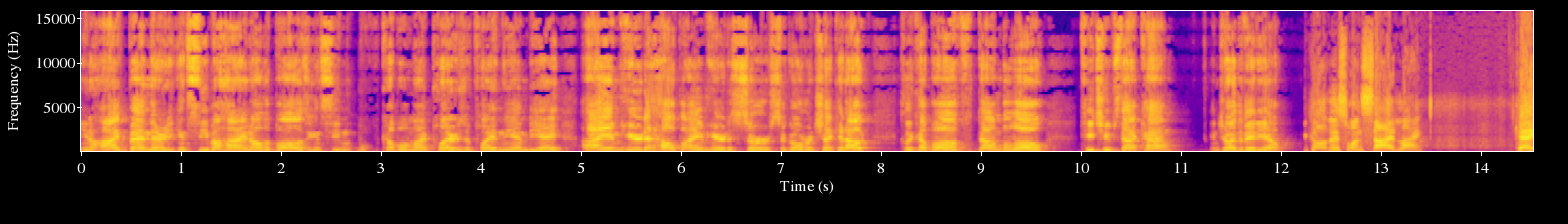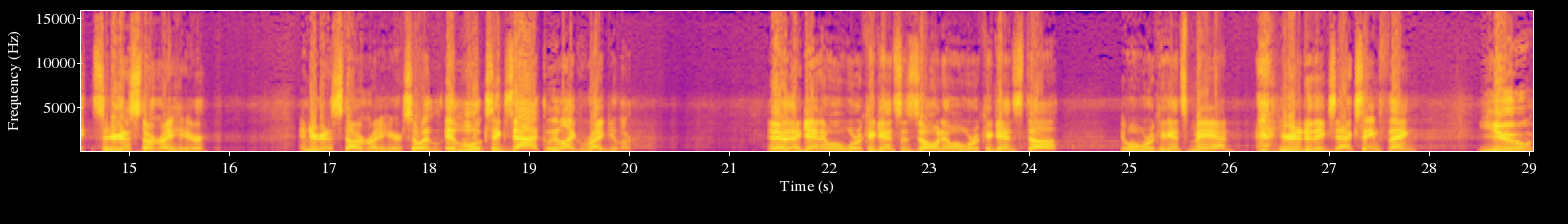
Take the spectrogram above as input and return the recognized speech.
You know, I've been there. You can see behind all the balls. You can see a couple of my players have played in the NBA. I am here to help. I am here to serve. So go over and check it out. Click above, down below, teachhoops.com. Enjoy the video. We call this one sideline. Okay, so you're going to start right here, and you're going to start right here. So it, it looks exactly like regular. And it, again, it will work against a zone. It will work against. Uh, it will work against man. You're going to do the exact same thing. You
